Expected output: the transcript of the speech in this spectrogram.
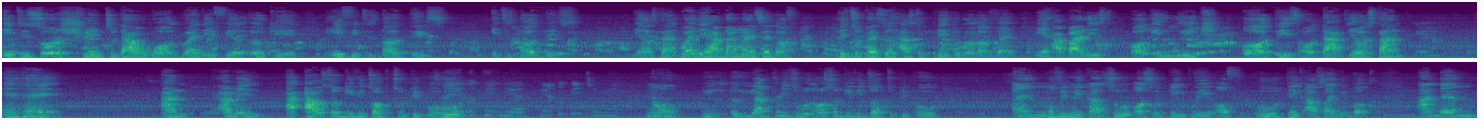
it is so shrink to that world where they feel okay if it is not this it is not this you understand where they have that mindset of little person has to play the role of um, a herbalist or a witch or this or that you understand Yeah. uh-huh. and i mean I, I also give it up to people who you're you're, you're talking to me. no you you are pleased will also give it up to people and movie makers who also think way of who think outside the box and um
